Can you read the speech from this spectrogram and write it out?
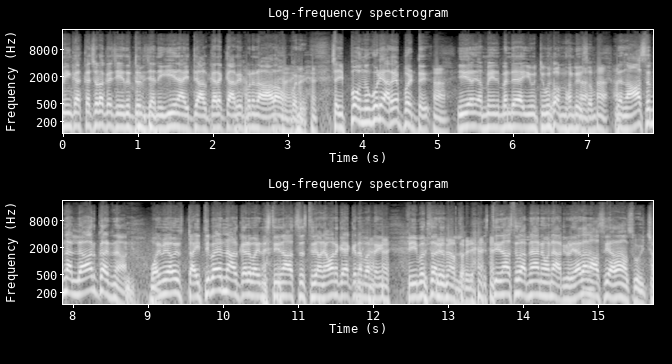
മീൻ കച്ചവടമൊക്കെ ചെയ്തിട്ട് ഒരു ജനകീയനായിട്ട് ആൾക്കാരൊക്കെ അറിയപ്പെടുന്ന ഒരാളാണ് മുപ്പര് പക്ഷെ ഇപ്പൊ ഒന്നും കൂടി അറിയപ്പെട്ട് ഈ മീൻപന്റെ ഇവന്റെ യൂട്യൂബിൽ വന്നോണ്ട് ദിവസം നാസറിന് എല്ലാവർക്കും അറിയാം ഒരു ടൈറ്റ് പേരുന്ന ആൾക്കാർ പറയുന്നത് സ്ത്രീനാസ് സ്ത്രീ ഞാൻ കേൾക്കുന്ന പറഞ്ഞു സ്ത്രീനാസറി. സ്ത്രീനാസ് പറഞ്ഞാൽ ഓനെ അറിയുള്ളൂ ഏതാ നാസ്? ഏതാ നാസ്? ചോദിച്ചു.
